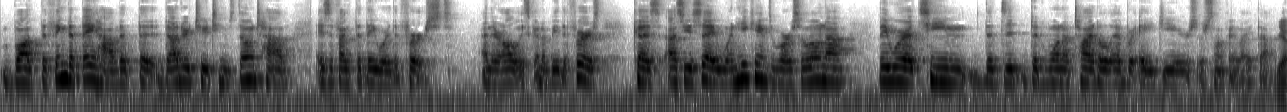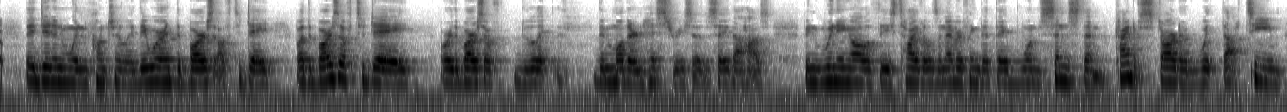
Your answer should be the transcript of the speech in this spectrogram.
But the thing that they have that the, the other two teams don't have is the fact that they were the first, and they're always going to be the first. Because as you say, when he came to Barcelona, they were a team that did that won a title every eight years or something like that. Yep. They didn't win continually. They weren't the bars of today, but the bars of today, or the bars of the, the modern history, so to say, that has been winning all of these titles and everything that they've won since then, kind of started with that team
